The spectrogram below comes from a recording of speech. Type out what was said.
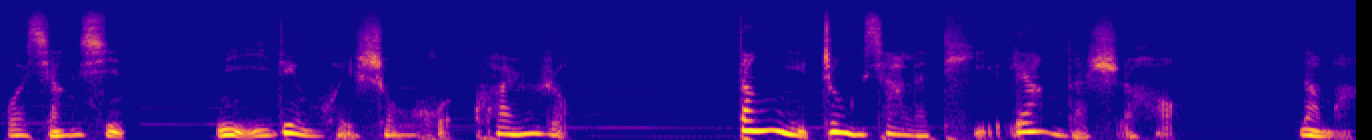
我相信你一定会收获宽容；当你种下了体谅的时候，那么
